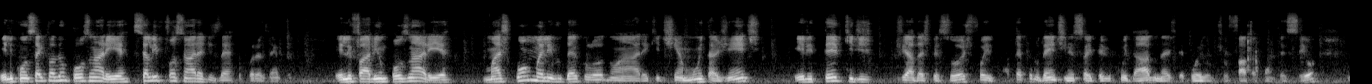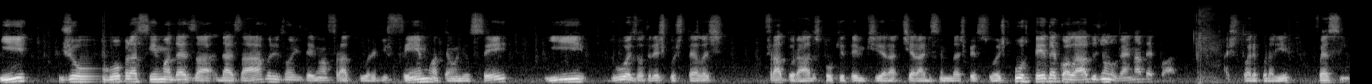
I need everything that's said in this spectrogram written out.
ele consegue fazer um pouso na areia. Se ali fosse uma área deserta, por exemplo, ele faria um pouso na areia. Mas como ele decolou numa área que tinha muita gente, ele teve que desviar das pessoas, foi até prudente nisso aí, teve cuidado, né, depois que o fato aconteceu, e jogou para cima das, das árvores, onde teve uma fratura de fêmur, até onde eu sei, e duas ou três costelas fraturadas porque teve que tirar, tirar de cima das pessoas por ter decolado de um lugar inadequado. A história por ali foi assim.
